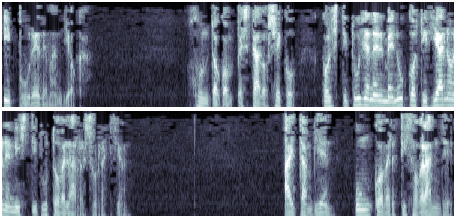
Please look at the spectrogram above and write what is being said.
y puré de mandioca. Junto con pescado seco, constituyen el menú cotidiano en el Instituto de la Resurrección. Hay también un cobertizo grande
